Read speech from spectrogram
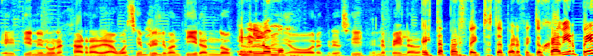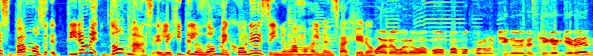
eh, tienen una jarra de agua siempre y le van tirando cada En el lomo. media hora, creo, sí, en la pelada. Está perfecto, está perfecto. Javier Pez, vamos, eh, tírame dos más. Elegite los dos mejores y nos vamos al mensajero. Bueno, bueno, vamos, vamos con un chico y una chica, ¿quieren?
